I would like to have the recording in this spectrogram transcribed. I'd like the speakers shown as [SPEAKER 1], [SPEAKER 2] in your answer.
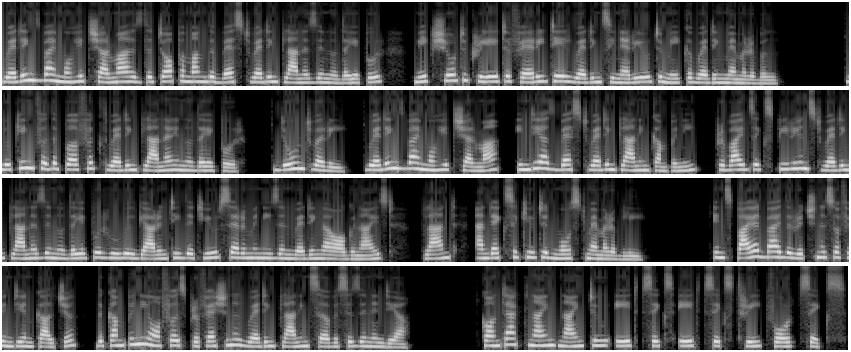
[SPEAKER 1] Weddings by Mohit Sharma is the top among the best wedding planners in Udaipur. Make sure to create a fairy tale wedding scenario to make a wedding memorable. Looking for the perfect wedding planner in Udaipur? Don't worry. Weddings by Mohit Sharma, India's best wedding planning company, provides experienced wedding planners in Udaipur who will guarantee that your ceremonies and wedding are organized, planned, and executed most memorably. Inspired by the richness of Indian culture, the company offers professional wedding planning services in India. Contact 9928686346.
